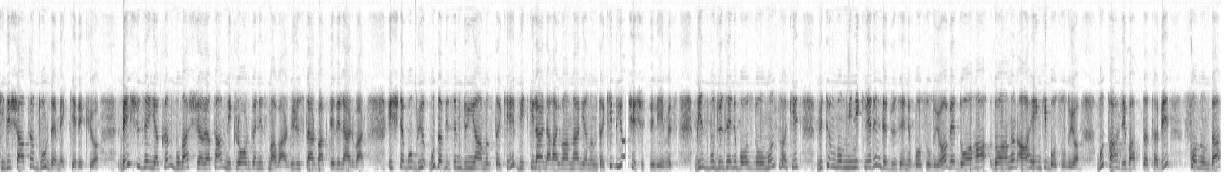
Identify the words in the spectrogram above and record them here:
gidişata dur demek gerekiyor. 500'e yakın bulaş yaratan mikroorganizma var, virüsler, bakteriler var. İşte bu bu da bizim dünyamızdaki bitkilerle hayvanlar yanındaki biyoçeşitliliğimiz. Biz bu düzeni bozduğumuz vakit bütün bu miniklerin de düzeni bozuluyor ve doğa doğanın ahengi bozuluyor. Bu tahribat da tabii sonunda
